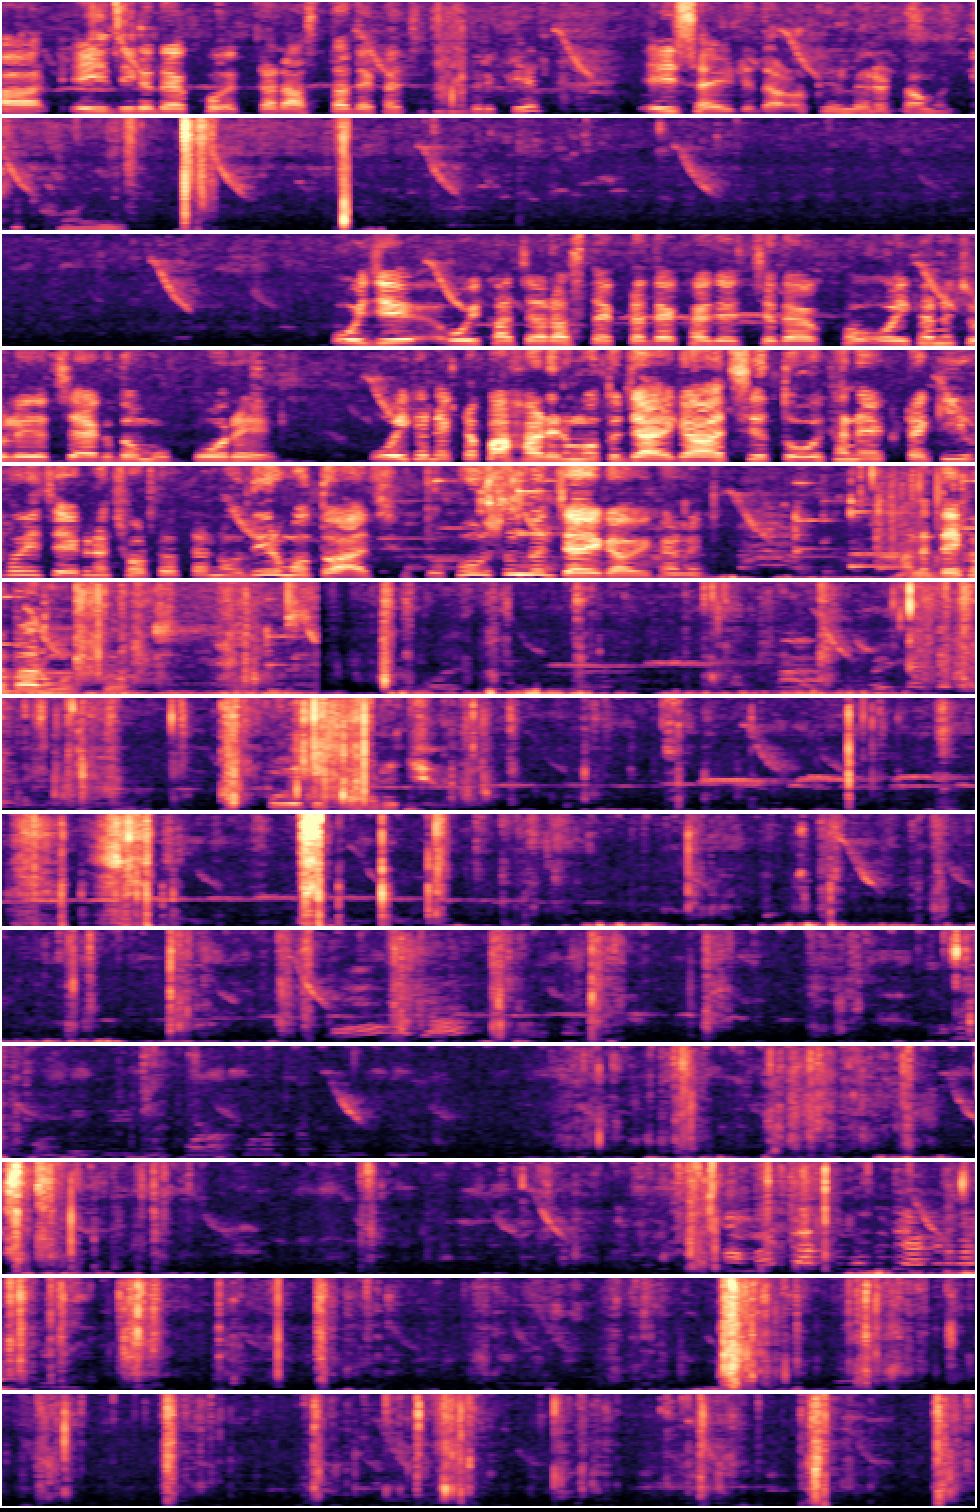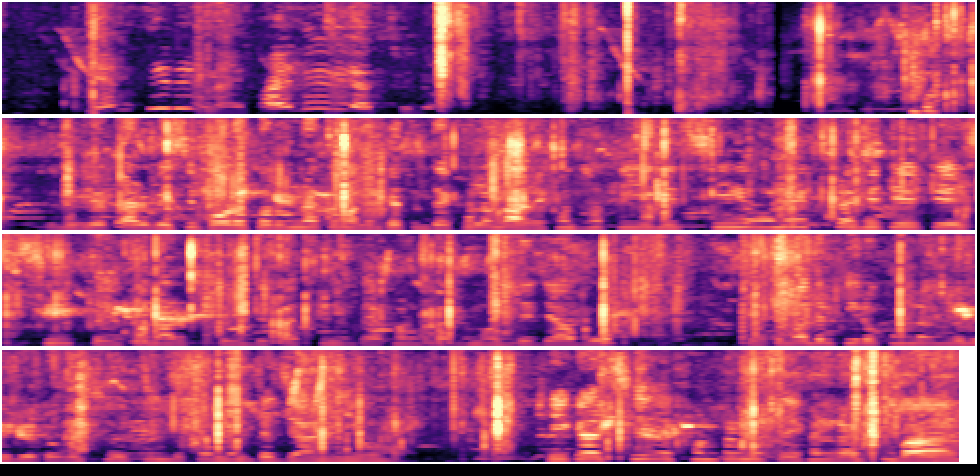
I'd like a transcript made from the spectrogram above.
আর এই দিকে দেখো একটা রাস্তা দেখাচ্ছি তোমাদেরকে। এই সাইডে দাঁড়াও, ক্যামেরাটা আমার ঠিক হয়নি। ওই যে ওই কাঁচা রাস্তা একটা দেখা যাচ্ছে, দেখো, ওইখানে চলে যাচ্ছে একদম উপরে। ওইখানে একটা পাহাড়ের মতো জায়গা আছে, তো ওইখানে একটা কি হয়েছে, এখানে ছোট একটা নদীর মতো আছে, তো খুব সুন্দর জায়গা ওইখানে। মানে দেখবার মতো ওই দিকে পাহাড় আছে বাহ, ভিডিওটা আর বেশি বড় করুন না, তোমাদেরকে তো দেখালাম, আর এখন হাঁপিয়ে গেছি, অনেকটা হেঁটে হেঁটে এসেছি, তো এখন আর চলতে পারছি না, তো এখন ঘরের মধ্যে যাব। তো তোমাদের কীরকম লাগল ভিডিওটা অবশ্যই কিন্তু কমেন্টে জানিও। ঠিক আছে, এখনকার মতো এখানে রাখছি বাই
